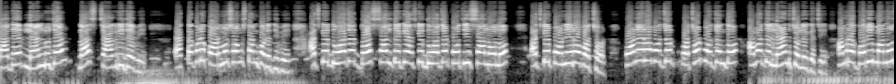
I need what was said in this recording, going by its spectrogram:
তাদের ল্যান্ড লুজার প্লাস চাকরি দেবে। একটা করে কর্মসংস্থান করে দিবে। আজকে দু হাজার দশ সাল থেকে আজকে দু হাজার পঁচিশ সাল হলো, আজকে পনেরো বছর। পনেরো বছর বছর পর্যন্ত আমাদের ল্যান্ড চলে গেছে। আমরা গরিব মানুষ,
